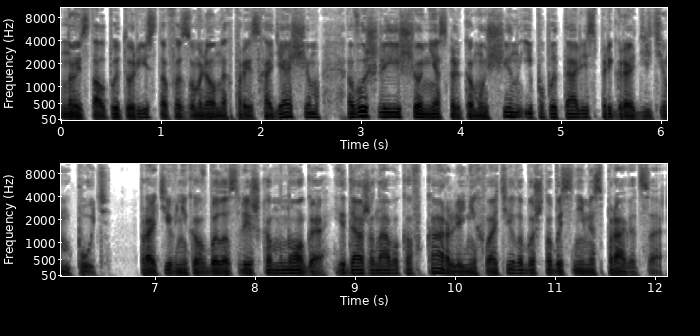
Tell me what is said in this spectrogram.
но из толпы туристов, изумленных происходящим, вышли еще несколько мужчин и попытались преградить им путь. Противников было слишком много, и даже навыков Карли не хватило бы, чтобы с ними справиться.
